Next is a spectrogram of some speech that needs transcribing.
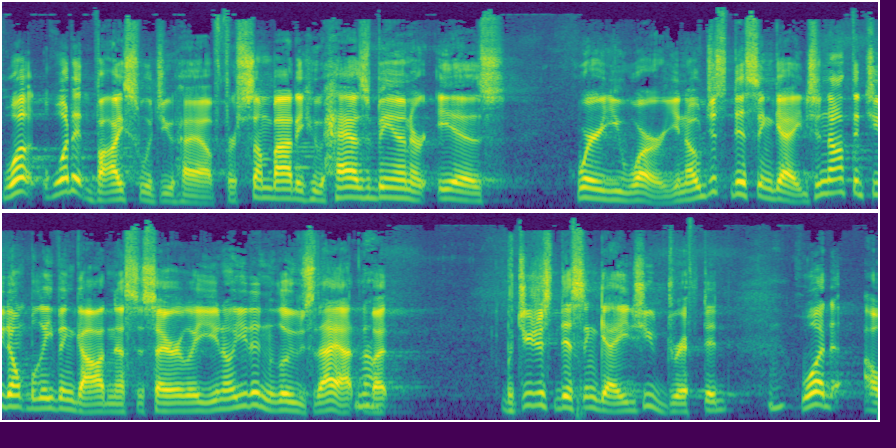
what, what advice would you have for somebody who has been or is where you were, you know, just disengaged. And not that you don't believe in God necessarily, you know, you didn't lose that, No. but but you just disengaged, you drifted. What uh,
